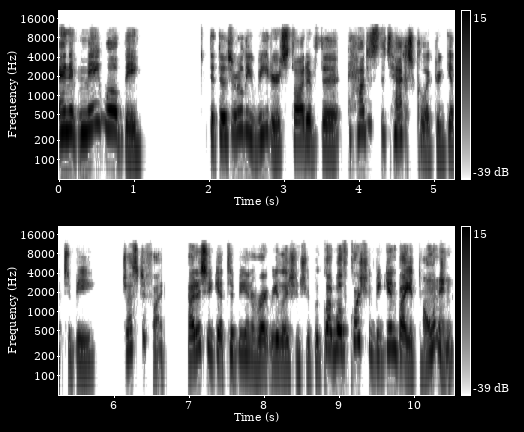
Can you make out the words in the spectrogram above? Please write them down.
And it may well be that those early readers thought of the how does the tax collector get to be justified? How does he get to be in a right relationship with God? Well, of course, you begin by atoning.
